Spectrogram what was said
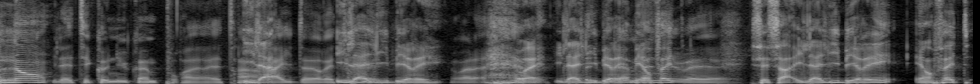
euh, Non. Il a été connu quand même pour euh, être un Il a- rider et Il tout, a mais- libéré. Voilà. Ouais, il a libéré. Il a mais en fait, ouais, ouais. c'est ça, il a libéré. Et en fait,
